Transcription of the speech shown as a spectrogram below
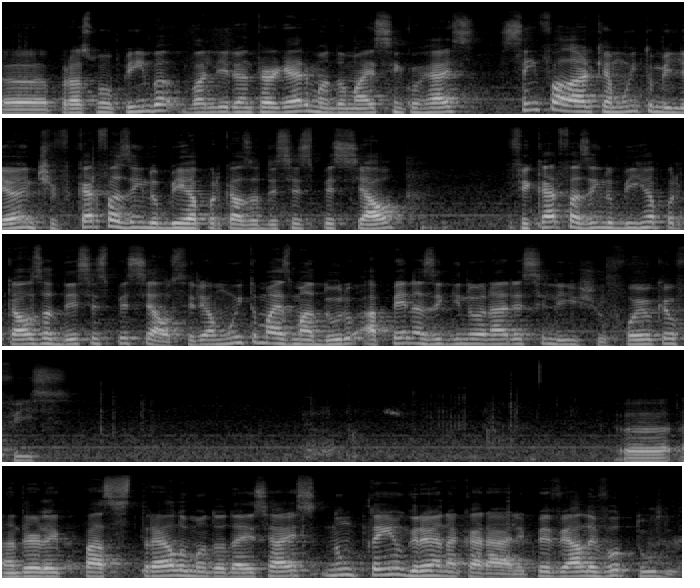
Ah, próximo pimba, Valirian Targaryen mandou mais 5 reais. Sem falar que é muito humilhante ficar fazendo birra por causa desse especial. Ficar fazendo birra por causa desse especial. Seria muito mais maduro apenas ignorar esse lixo. Foi o que eu fiz. Uh, Underlay Pastrello mandou 10 reais. Não tenho grana, caralho. PVA levou tudo.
